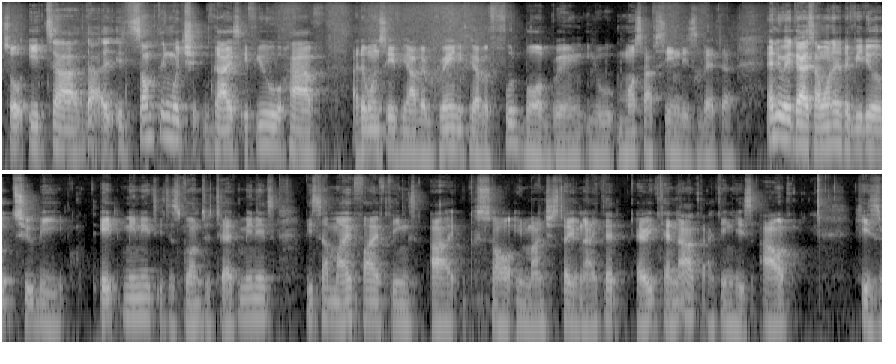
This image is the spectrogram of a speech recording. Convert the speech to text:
So it's uh that it's something which guys, if you have I don't want to say if you have a brain, if you have a football brain, you must have seen this better. Anyway, guys, I wanted the video to be 8 minutes it has gone to 10 minutes these are my five things i saw in manchester united Erik ten Hag, i think he's out he's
